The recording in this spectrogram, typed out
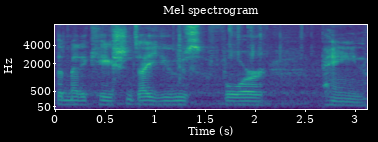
the medications I use for pain.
